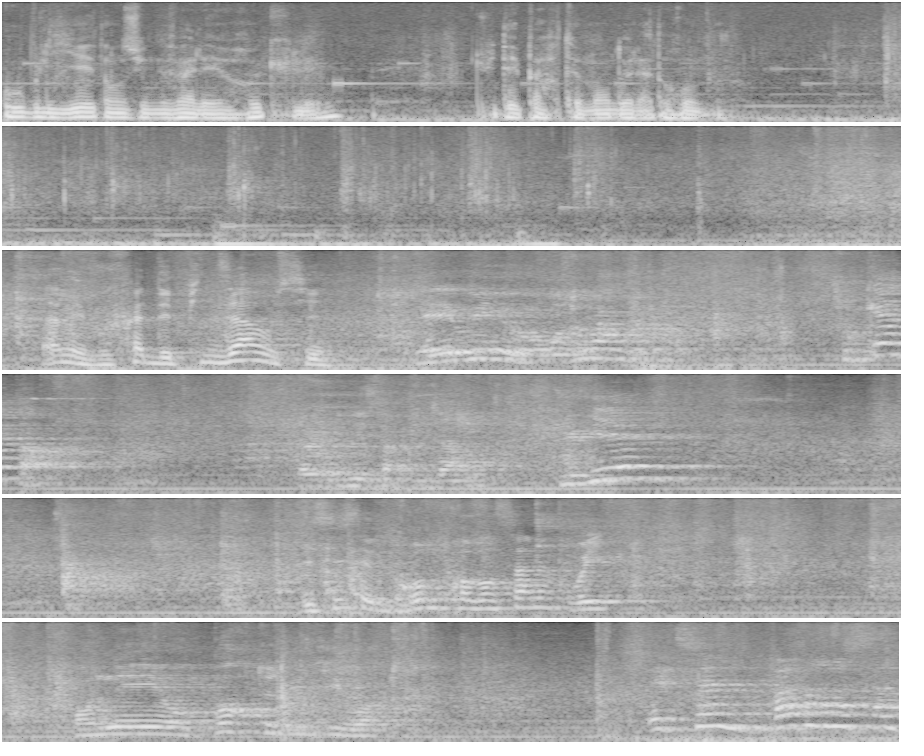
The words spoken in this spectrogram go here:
oublié dans une vallée reculée du département de la Drôme. Ah, mais vous faites des pizzas aussi. Eh oui, heureusement. Chouquette Elle venir sa pizza. Tu viens? Ici, c'est le Drôme provençal? Oui. On est aux portes du Divois. Etienne, va dans la salle,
